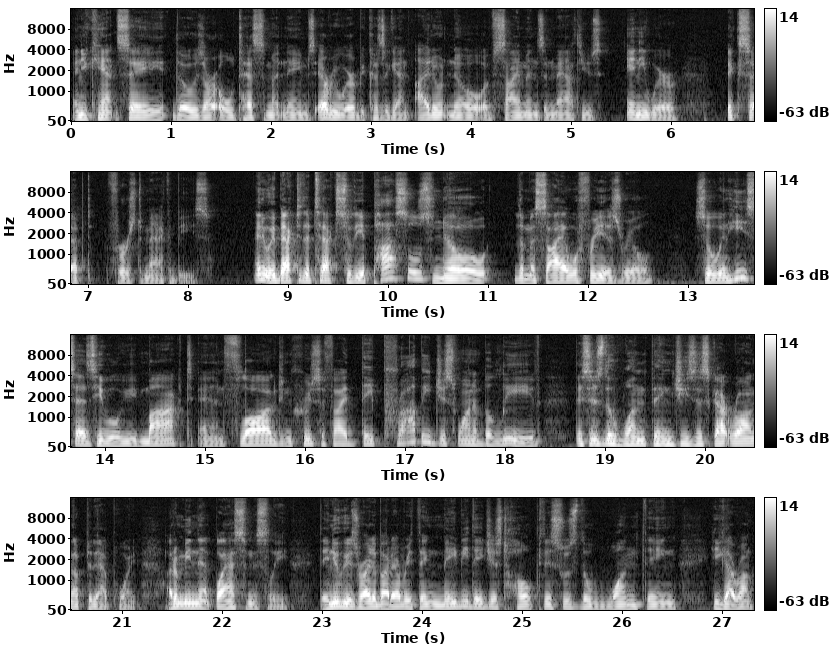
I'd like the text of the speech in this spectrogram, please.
And you can't say those are Old Testament names everywhere because, again, I don't know of Simons and Matthews anywhere except First Maccabees. Anyway, back to the text. So the apostles know the Messiah will free Israel. So when he says he will be mocked and flogged and crucified, they probably just want to believe this is the one thing Jesus got wrong up to that point. I don't mean that blasphemously. They knew he was right about everything. Maybe they just hoped this was the one thing he got wrong.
